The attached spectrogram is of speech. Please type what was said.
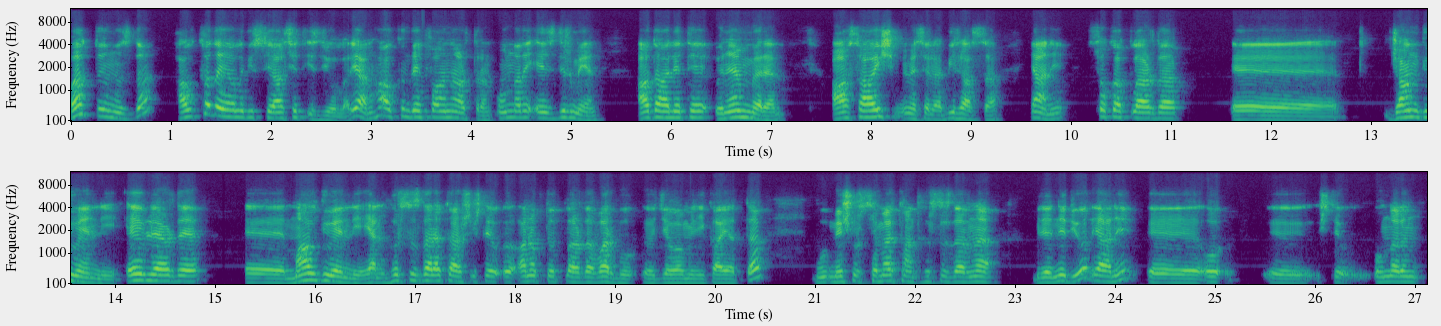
baktığımızda halka dayalı bir siyaset izliyorlar. Yani halkın refahını artıran, onları ezdirmeyen, adalete önem veren, asayiş mesela bilhassa yani sokaklarda e, can güvenliği, evlerde e, mal güvenliği yani hırsızlara karşı işte e, anekdotlarda var bu e, Cevamil Hikayat'ta. Bu meşhur Semerkant hırsızlarına bile ne diyor? Yani e, o e, işte onların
